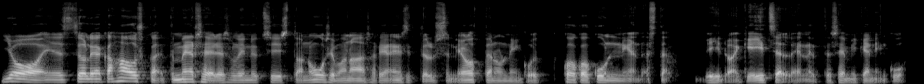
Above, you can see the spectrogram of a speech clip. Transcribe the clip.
Joo, ja se oli aika hauska, että Mercedes oli nyt siis tuon uusimman A-sarjan esittelyssä niin ottanut niin kuin koko kunnian tästä vihdoinkin itselleen, että se mikä niin kuin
